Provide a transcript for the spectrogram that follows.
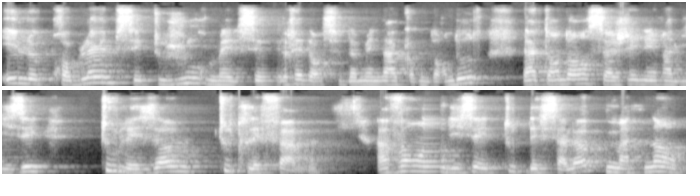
et le problème, c'est toujours, mais c'est vrai dans ce domaine-là comme dans d'autres, la tendance à généraliser tous les hommes, toutes les femmes. Avant, on disait toutes des salopes. Maintenant,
